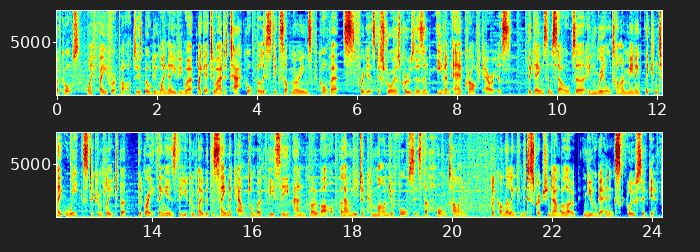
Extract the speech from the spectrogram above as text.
Of course, my favourite part is building my navy where I get to add attack or ballistic submarines, corvettes, frigates, destroyers, cruisers, and even aircraft carriers. The games themselves are in real time, meaning they can take weeks to complete, but the great thing is that you can play with the same account on both PC and mobile, allowing you to command your forces the whole time. Click on the link in the description down below and you will get an exclusive gift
